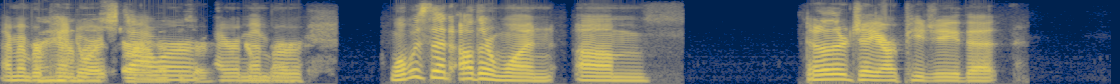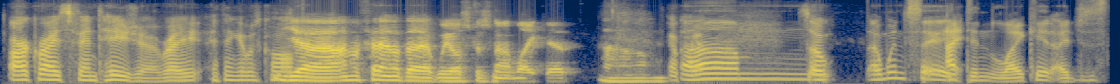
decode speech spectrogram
I remember I Pandora's Last Story, that Tower. I remember what was that other one? Um, another JRPG that Arc Rise Fantasia, right? I think it was called. Yeah, I'm a fan of that. Wheels does not like it. Um, Okay. Um. so I wouldn't say I, I- didn't like it. I just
